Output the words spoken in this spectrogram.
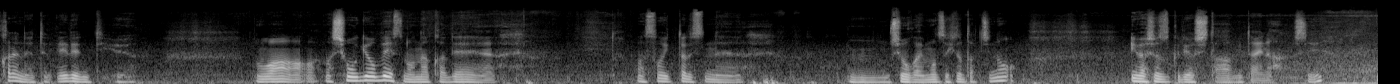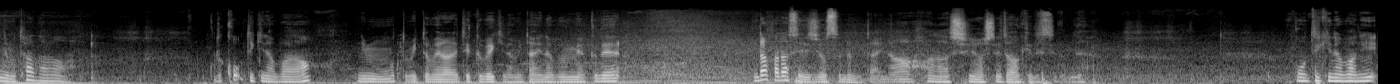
彼のやってるエデンっていうのは、まあ、商業ベースの中で、まあ、そういったですねうん障害を持つ人たちの居場所づくりをしたみたいな話？でもただこれ公的な場にももっと認められていくべきだみたいな文脈でだから政治をするみたいな話をしてたわけですよね。公的な場に、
